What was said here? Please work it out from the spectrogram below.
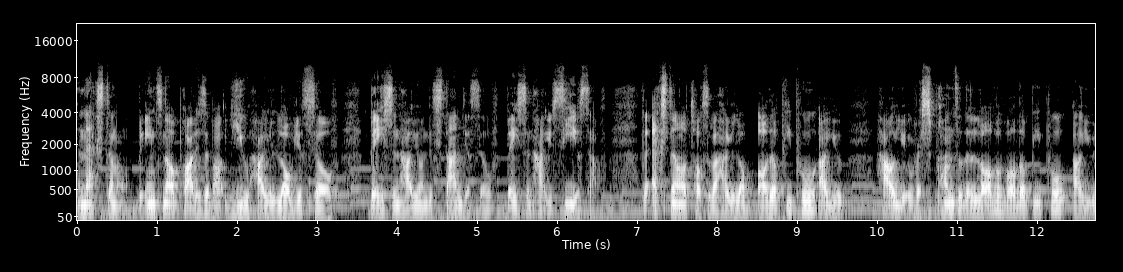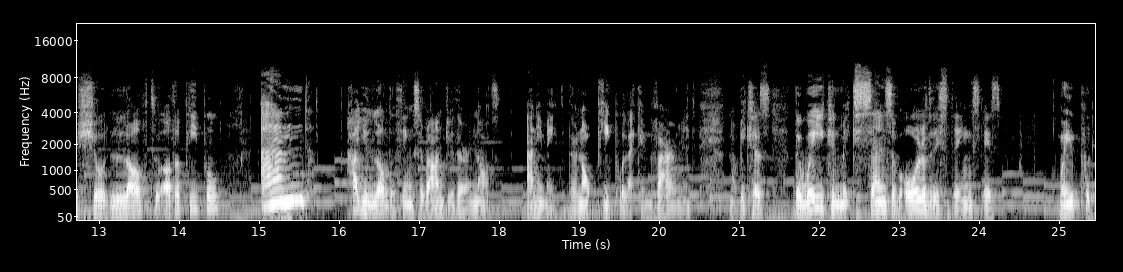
and external. The internal part is about you, how you love yourself, based on how you understand yourself, based on how you see yourself. The external talks about how you love other people, how you how you respond to the love of other people, how you show love to other people, and how you love the things around you that are not animate, they're not people like environment. Now, because the way you can make sense of all of these things is when you put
